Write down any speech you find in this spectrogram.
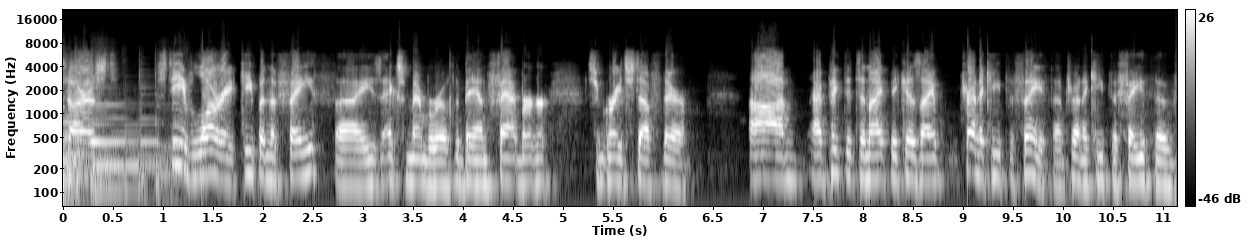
Guitarist Steve Laury, keeping the faith. Uh, he's ex-member of the band Fattburger. Some great stuff there. Um, I picked it tonight because I'm trying to keep the faith. I'm trying to keep the faith of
